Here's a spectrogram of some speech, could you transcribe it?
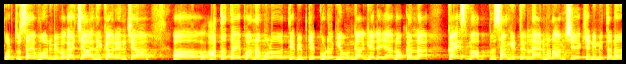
परंतु साहेब वन विभागाच्या अधिकाऱ्यांच्या आताताईपणामुळं ते बिबटे कुठं घेऊन गा गेले ह्या लोकांना काहीच मा- सांगितलेलं नाही. आणि म्हणून आमची एक या निमित्तानं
